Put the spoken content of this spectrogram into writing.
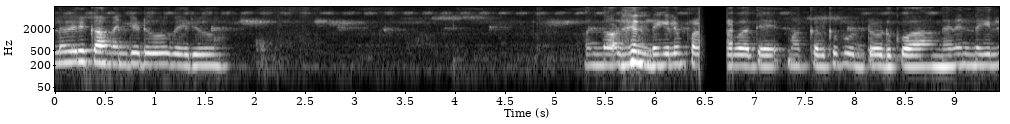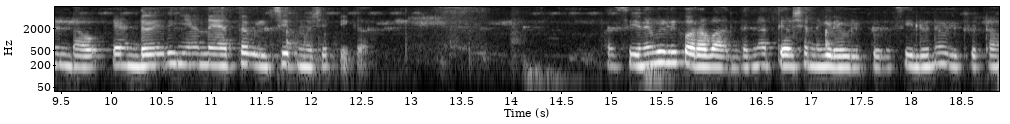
ഉള്ളവർ കമന്റ് ഇടൂ വരൂ. ഒന്നോളം എന്തെങ്കിലും അതെ മക്കൾക്ക് ഫുഡ് കൊടുക്കുക അങ്ങനെ എന്തെങ്കിലും ഉണ്ടാവും. രണ്ടുപേരും ഞാൻ നേരത്തെ വിളിച്ചിരുന്നു ശരിക്ക സിനു വിളി കുറവാ. എന്തെങ്കിലും അത്യാവശ്യം ഉണ്ടെങ്കിലേ വിളിക്കുള്ളൂ. സിലുവിനെ വിളിക്കൂട്ടോ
